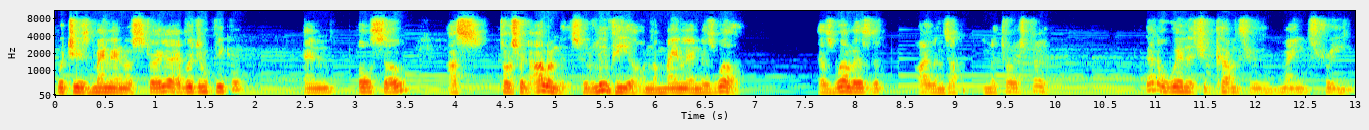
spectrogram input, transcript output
which is mainland Australia, Aboriginal people, and also us Torres Strait Islanders who live here on the mainland as well, as well as the islands up in the Torres Strait that awareness should come through mainstream,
